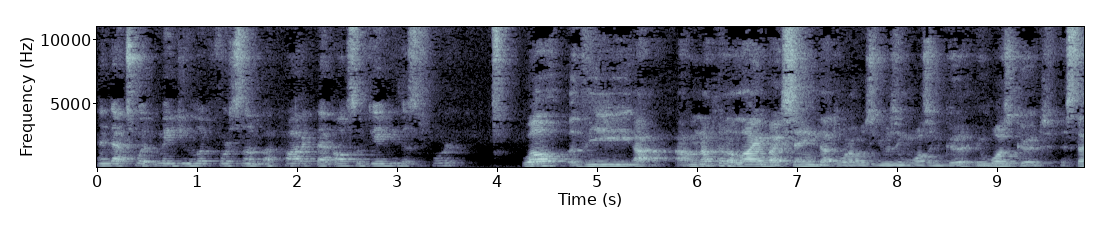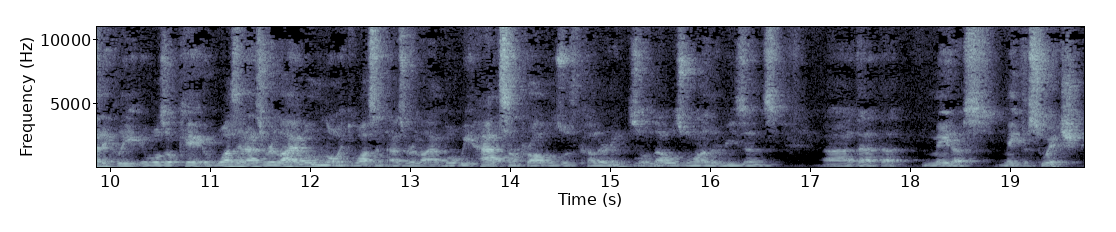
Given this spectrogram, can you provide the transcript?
and that's what made you look for some a product that also gave you the support? Well, the uh, I'm not gonna lie by saying that what I was using wasn't good. It was good aesthetically. It was okay. It Was it as reliable? No, it wasn't as reliable. We had some problems with coloring, so that was one of the reasons uh, that that made us make the switch.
